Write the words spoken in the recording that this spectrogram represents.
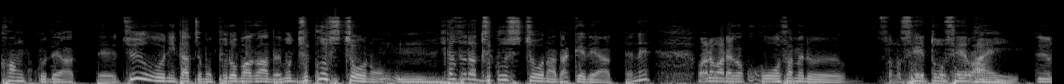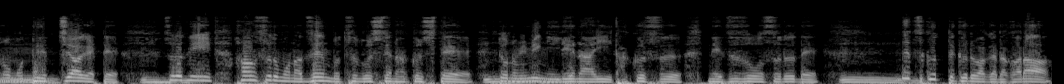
あ韓国であって、中国に立ってもプロパガンダで、もう自己主張の、うん、ひたすら自己主張なだけであってね、我々がここを治めるその正当性は、っていうのもでっち上げて、それに反するものは全部潰してなくして、人の耳に入れない、隠す、捏造するで、で作ってくるわけだから、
